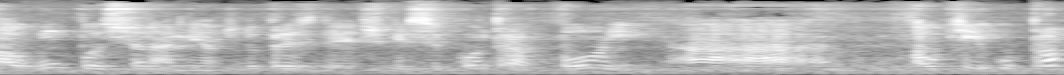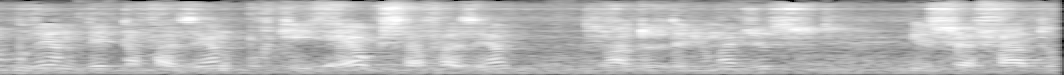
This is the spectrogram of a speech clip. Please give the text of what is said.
algum posicionamento do presidente que se contrapõe a, ao que o próprio governo dele está fazendo, porque é o que está fazendo, não há dúvida nenhuma disso. Isso é fato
